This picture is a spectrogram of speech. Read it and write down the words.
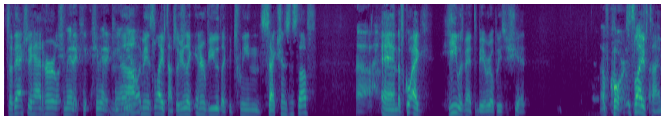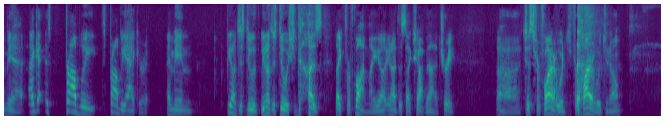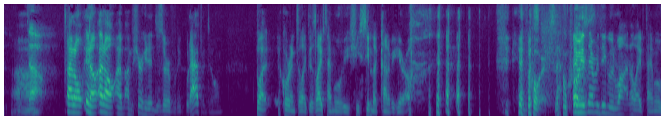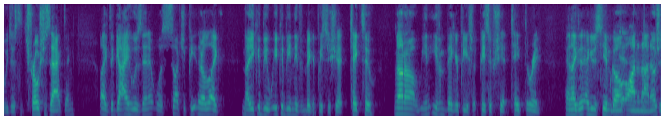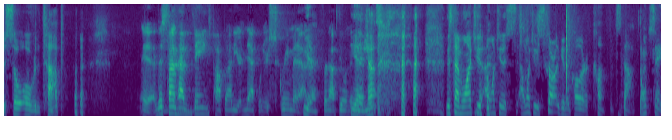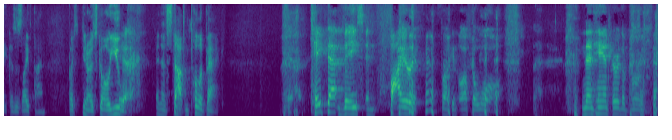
So they actually had her. She made a she made a cameo. No, I mean it's Lifetime, so she's like interviewed like between sections and stuff. Ah, And of course, like he was meant to be a real piece of shit. of course, It's Lifetime, yeah. I guess it's probably it's probably accurate. I mean, you don't just do you don't just do what she does like for fun. Like you know, you're not just like chopping down a tree, uh, just for firewood for firewood. You know. Um, No, I don't, you know, I don't. I'm, I'm sure he didn't deserve what, what happened to him, but according to like this Lifetime movie, she seemed like kind of a hero. of course, of course. I mean, it's everything we'd want in a Lifetime movie. Just atrocious acting. Like the guy who was in it was such a piece. They're like, no, you could be, you could be an even bigger piece of shit. Take two. No, no, no, even bigger piece piece of shit. Take three. And I, I could just see him go Yeah. on and on. It was just so over the top. Yeah, this time have veins popping out of your neck when you're screaming at Yeah. her for not doing the Yeah, dishes. not, this time I want you. I want you to. I want you to start going to call her a cunt, but stop. Don't say it because it's lifetime. But you know, just go oh, you, Yeah. and then stop and pull it back. yeah. Take that vase and fire it fucking off the wall. And then hand her the broom.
